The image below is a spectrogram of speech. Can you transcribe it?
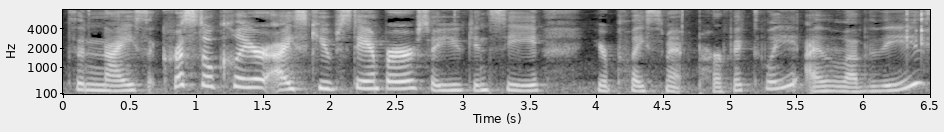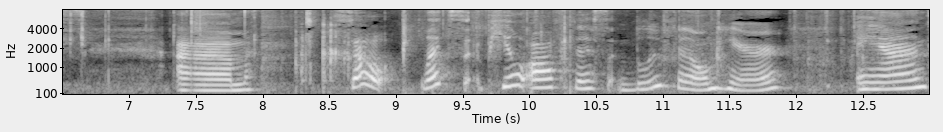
It's a nice crystal clear ice cube stamper so you can see your placement perfectly. I love these. Um, so let's peel off this blue film here and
